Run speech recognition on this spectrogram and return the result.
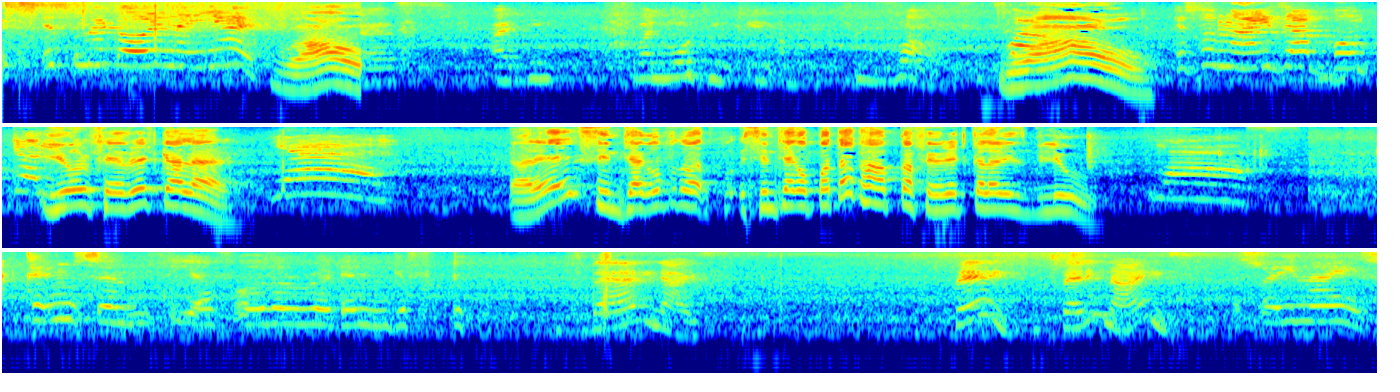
इस- इसमें टॉय है wow I think one more thing in wow wow It's a nice bottle. Your favourite colour Yeah. अरे सिंथिया को सिंथिया को पता था आपका favourite colour is blue Yes. Thanks, Cynthia, for the written gift. Very nice say it's very nice It's very nice.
